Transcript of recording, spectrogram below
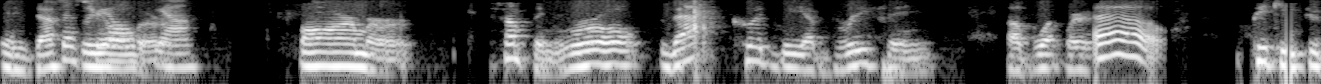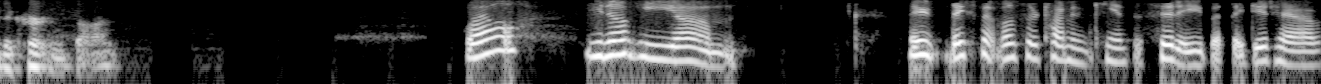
industrial, or yeah. farm or something rural, that could be a briefing of what we're Oh, peeking through the curtains on. well, you know he um they they spent most of their time in Kansas City, but they did have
